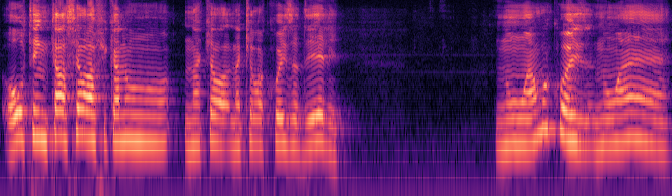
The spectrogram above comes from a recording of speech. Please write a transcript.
Ou tentar, sei lá, ficar no, naquela, naquela coisa dele. Não é uma coisa, não é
